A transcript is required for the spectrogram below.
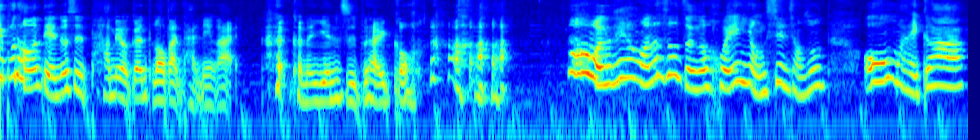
一不同的点就是他没有跟老板谈恋爱，可能颜值不太够。哦，我的天！我那时候整个回忆涌现，想说。Oh my god！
